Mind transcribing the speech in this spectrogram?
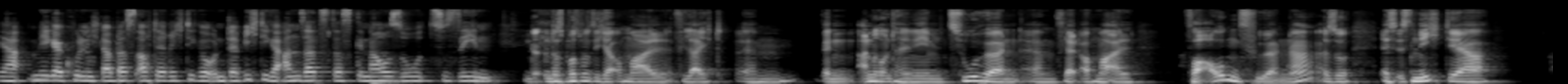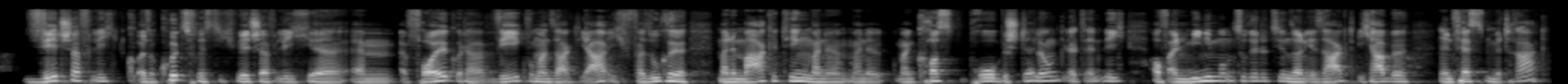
Ja, mega cool. Ich glaube, das ist auch der richtige und der wichtige Ansatz, das genau so zu sehen. Und das muss man sich ja auch mal vielleicht, ähm, wenn andere Unternehmen zuhören, ähm, vielleicht auch mal vor Augen führen. Ne? Also es ist nicht der wirtschaftlich, also kurzfristig wirtschaftliche ähm, Erfolg oder Weg, wo man sagt, ja, ich versuche meine Marketing, meine, meine, mein Kosten pro Bestellung letztendlich auf ein Minimum zu reduzieren, sondern ihr sagt, ich habe einen festen Betrag,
